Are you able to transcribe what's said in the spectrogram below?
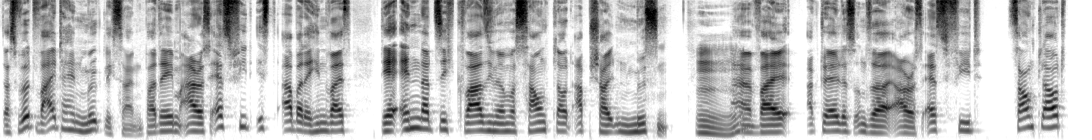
Das wird weiterhin möglich sein. Bei dem RSS-Feed ist aber der Hinweis, der ändert sich quasi, wenn wir Soundcloud abschalten müssen. Mhm. Äh, weil aktuell ist unser RSS-Feed Soundcloud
